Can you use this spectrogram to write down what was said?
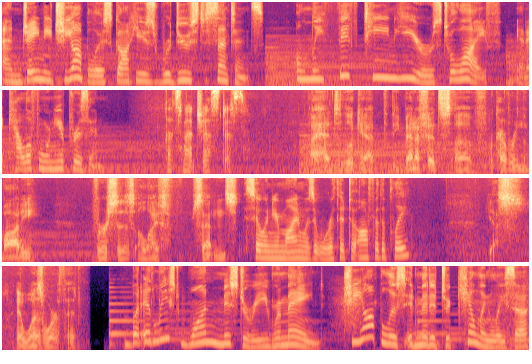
And Jeami Chiapulis got his reduced sentence only 15 years to life in a California prison. That's not justice. I had to look at the benefits of recovering the body versus a life sentence. So, in your mind, was it worth it to offer the plea? Yes, it was worth it. But at least one mystery remained. Chiapulis admitted to killing Leisha,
